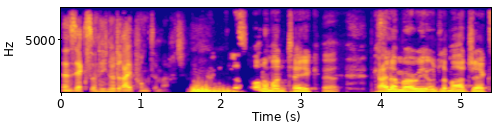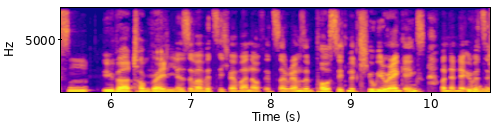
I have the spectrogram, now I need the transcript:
dann 6 und nicht nur 3 Punkte macht. Das ist auch nochmal ein Take. Ja. Kyler Murray und Lamar Jackson über Tom Brady. Das ist immer witzig, wenn man auf Instagram so ein Post sieht mit QB-Rankings und dann der übelste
